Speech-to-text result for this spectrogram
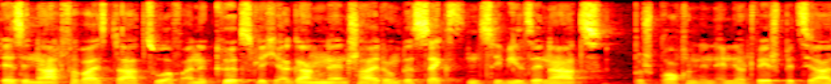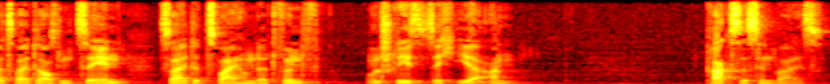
der Senat verweist dazu auf eine kürzlich ergangene Entscheidung des sechsten Zivilsenats (besprochen in NJW Spezial 2010, Seite 205) und schließt sich ihr an. Praxishinweis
